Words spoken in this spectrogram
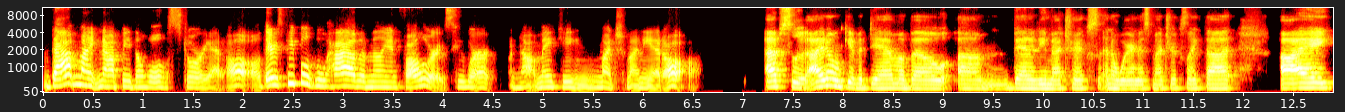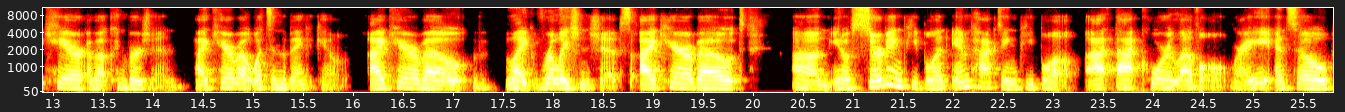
that might not be the whole story at all. There's people who have a million followers who are not making much money at all. Absolutely. I don't give a damn about um, vanity metrics and awareness metrics like that. I care about conversion. I care about what's in the bank account. I care about like relationships. I care about um, you know serving people and impacting people at that core level, right? And so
